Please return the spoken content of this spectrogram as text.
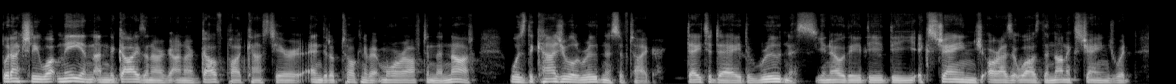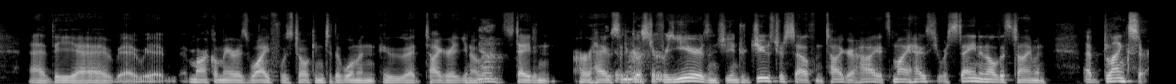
But actually, what me and, and the guys on our on our golf podcast here ended up talking about more often than not was the casual rudeness of Tiger day to day, the rudeness, you know, the the the exchange, or as it was, the non-exchange with uh, the uh, uh, Mark O'Meara's wife was talking to the woman who uh, Tiger, you know, Yeah. stayed in her house at Augusta for years, and she introduced herself and Tiger, hi, it's my house. You were staying in all this time, and uh, blanks her,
